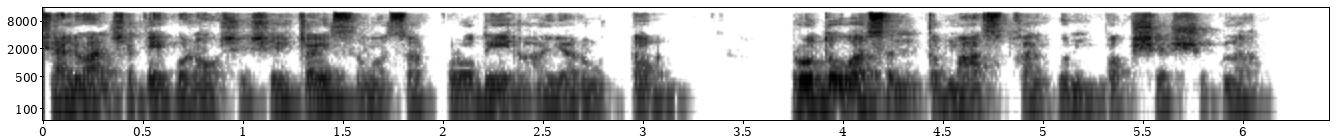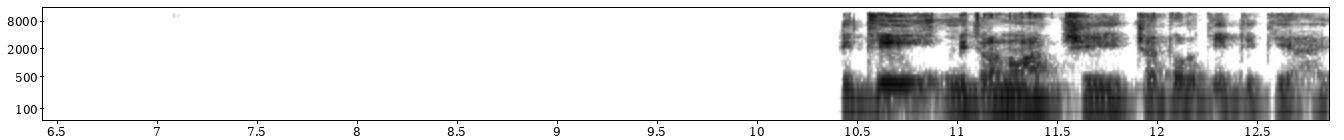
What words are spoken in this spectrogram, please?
शालिवान शके एकोणीसशे शेहेचाळीस संवत्सर क्रोधी आयन उत्तर ऋतू वसंत मास फाल्गुन पक्ष शुक्ल. तिथी मित्रांनो आजची चतुर्थी तिथी आहे.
